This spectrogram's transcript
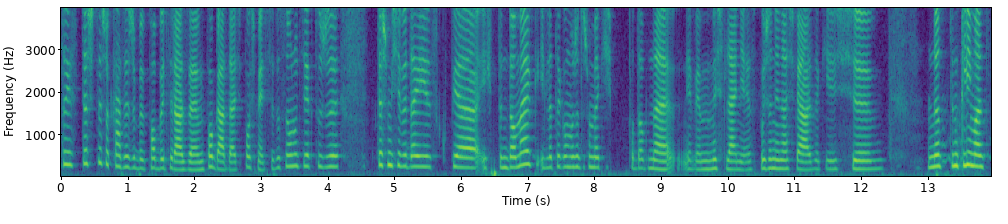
To jest też, też okazja, żeby pobyć razem, pogadać, pośmiać się. To są ludzie, którzy też mi się wydaje skupia ich ten domek i dlatego może też mamy jakieś podobne, nie wiem, myślenie, spojrzenie na świat, jakieś... Y, no ten klimat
